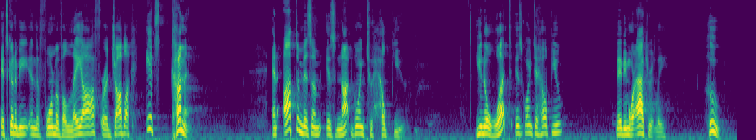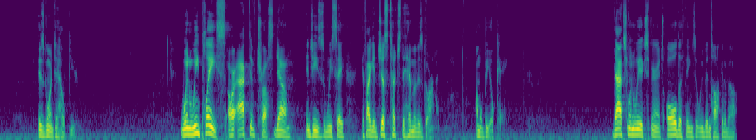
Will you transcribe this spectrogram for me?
It's going to be in the form of a layoff or a job loss. It's coming. And optimism is not going to help you. You know what is going to help you? Maybe more accurately, who is going to help you? When we place our active trust down in Jesus and we say, if I could just touch the hem of his garment, I'm going to be okay. That's when we experience all the things that we've been talking about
